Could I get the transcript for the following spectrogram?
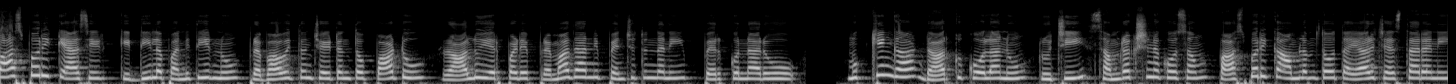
పాస్పోరిక్ యాసిడ్ కిడ్నీల పనితీరును ప్రభావితం చేయడంతో పాటు రాళ్ళు ఏర్పడే ప్రమాదాన్ని పెంచుతుందని పేర్కొన్నారు. ముఖ్యంగా డార్క్ కోలాను రుచి సంరక్షణ కోసం పాస్పోరిక్ ఆమ్లంతో తయారు చేస్తారని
